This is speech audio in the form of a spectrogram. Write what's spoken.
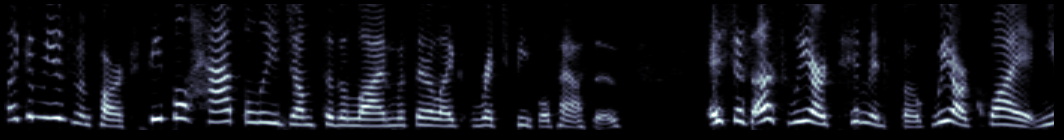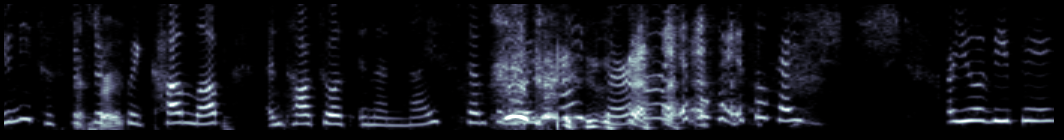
Like amusement parks, people happily jump to the line with their like rich people passes. It's just us. We are timid folk. We are quiet. You need to right. specifically come up and talk to us in a nice, gentle voice. Hi, sir. Hi. It's okay. It's okay. Shh, shh. Are you a VP?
